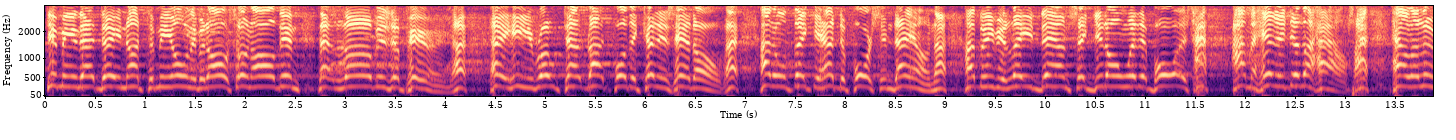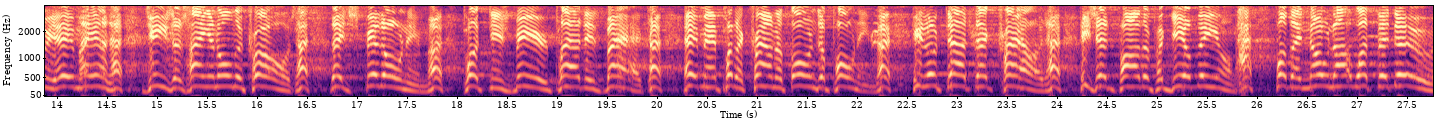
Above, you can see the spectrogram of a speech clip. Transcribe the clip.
Give me in that day, not to me only, but also on all them that love is appearing. Hey, he wrote that right before they cut his head off. I don't think they had to force him down. I believe he laid down and said, Get on with it, boys. I'm headed to the house. Hallelujah. Amen. Jesus hanging on the cross. They spit on him, plucked his beard, plowed his back. Amen. Put a crown of thorns upon him. He looked out that crowd. He said, Father, forgive them, for they know not what they do.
